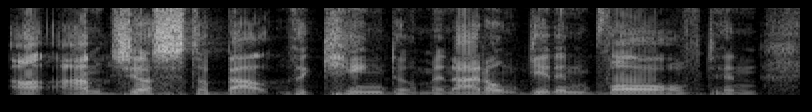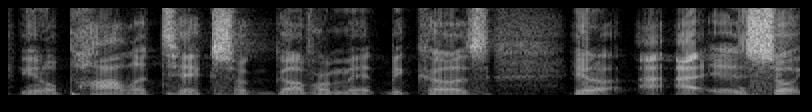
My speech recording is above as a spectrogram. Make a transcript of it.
I, am just about the kingdom and I don't get involved in, you know, politics or government because, you know, I, I, so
